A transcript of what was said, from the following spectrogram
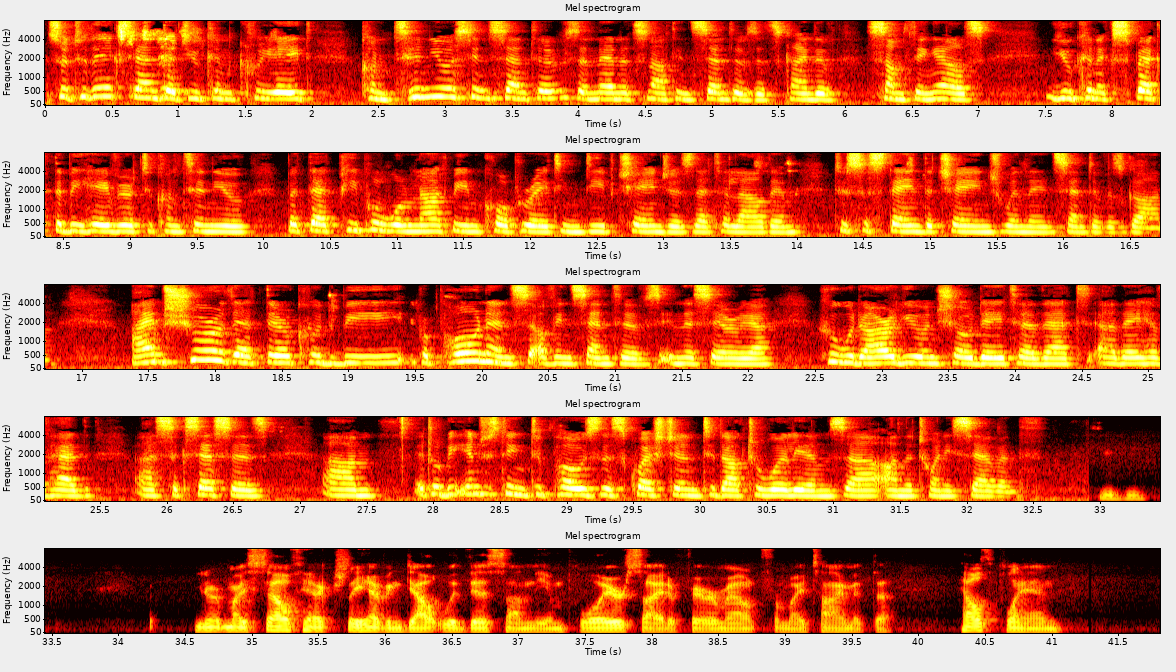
So to the extent that you can create continuous incentives, and then it's not incentives, it's kind of something else, you can expect the behavior to continue, but that people will not be incorporating deep changes that allow them to sustain the change when the incentive is gone. I'm sure that there could be proponents of incentives in this area who would argue and show data that uh, they have had uh, successes. Um, it'll be interesting to pose this question to Dr. Williams uh, on the 27th. Mm-hmm. You know, myself actually having dealt with this on the employer side a fair amount from my time at the health plan,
